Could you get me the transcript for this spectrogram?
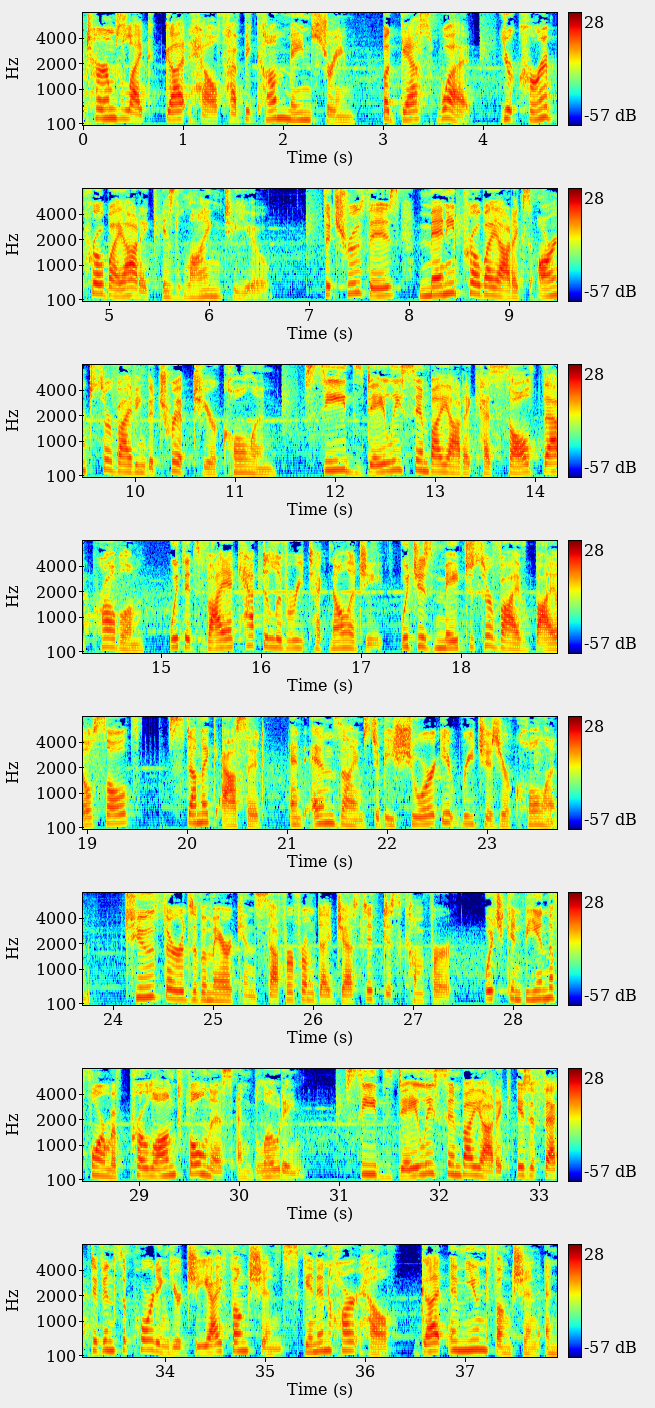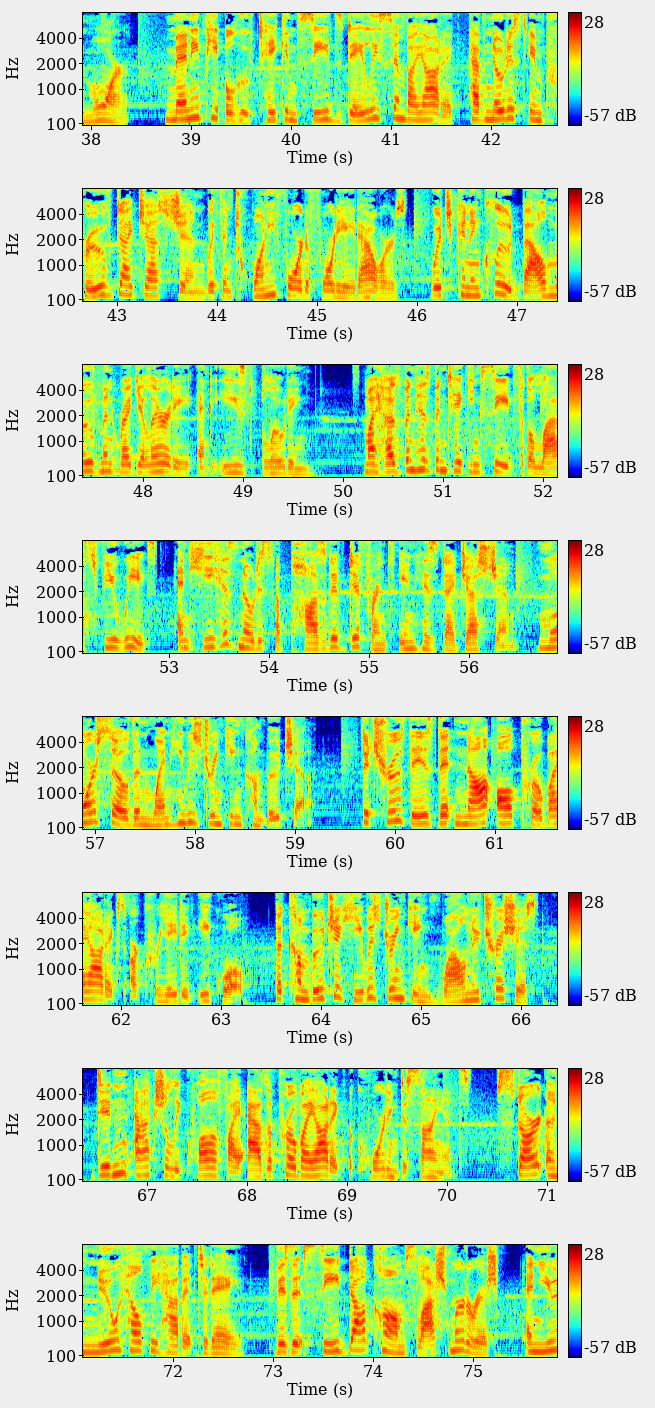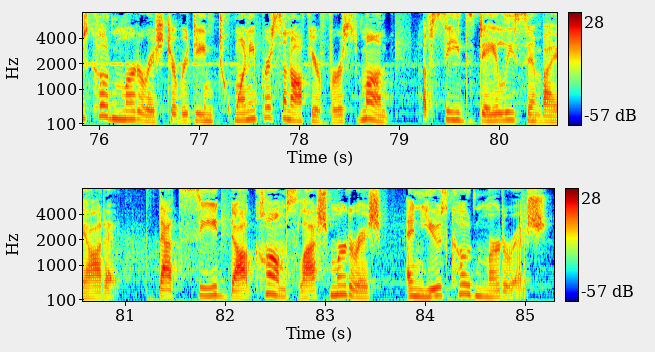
Terms like gut health have become mainstream, but guess what? Your current probiotic is lying to you. The truth is, many probiotics aren't surviving the trip to your colon. Seed's Daily Synbiotic has solved that problem with its ViaCap delivery technology, which is made to survive bile salts, stomach acid, and enzymes to be sure it reaches your colon. Two thirds of Americans suffer from digestive discomfort, which can be in the form of prolonged fullness and bloating. Seed's Daily Synbiotic is effective in supporting your GI function, skin and heart health, gut immune function, and more. Many people who've taken Seed's Daily Synbiotic have noticed improved digestion within 24 to 48 hours, which can include bowel movement regularity and eased bloating. My husband has been taking Seed for the last few weeks, and he has noticed a positive difference in his digestion, more so than when he was drinking kombucha. The truth is that not all probiotics are created equal. The kombucha he was drinking, while nutritious, didn't actually qualify as a probiotic according to science. Start a new healthy habit today. Visit seed.com slash murderish and use code murderish to redeem 20% off your first month of Seed's daily synbiotic. That's seed.com slash murderish and use code murderish.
